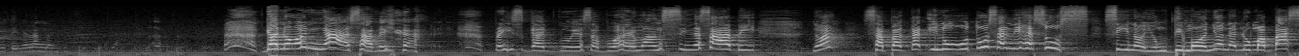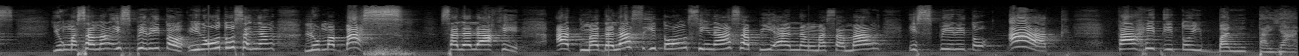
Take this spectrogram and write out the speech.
Buti na lang Ganoon nga, sabi niya. Praise God, kuya, sa buhay mo. Ang sinasabi, no? sapagkat inuutusan ni Jesus Sino? Yung demonyo na lumabas. Yung masamang espiritu, inuutosan niyang lumabas sa lalaki. At madalas itong sinasapian ng masamang espiritu at kahit ito'y bantayan.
